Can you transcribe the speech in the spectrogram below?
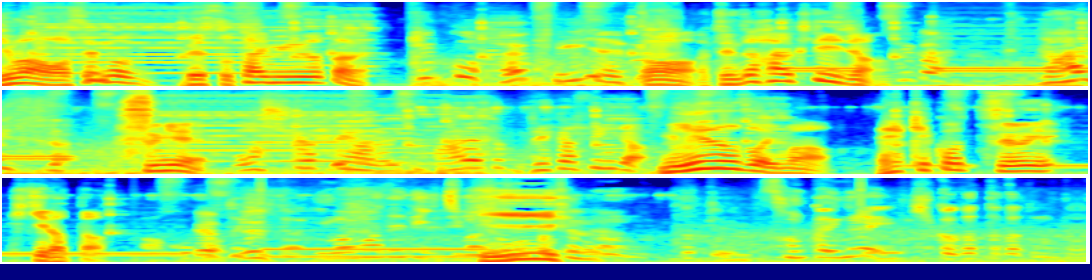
今合わせのベストタイミングだったね。結構早くていいじゃないですか。ああ全然早くていいじゃん。ナイスすげえ。惜しかったよ。あれちょっとでかすぎた。見えたぞ今。え結構強い引きだったあほんと引いた今までで一番いいうん。だって3回ぐらい引っかかったかと思った。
